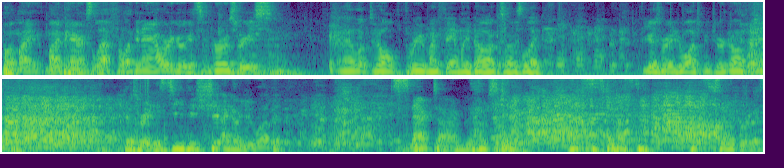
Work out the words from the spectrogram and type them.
But my, my parents left for like an hour to go get some groceries, and I looked at all three of my family dogs. I was like, "You guys ready to watch me jerk off?" You guys ready to see this shit? I know you love it. Snack time. No, I'm just kidding. That's disgusting. That's so gross.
